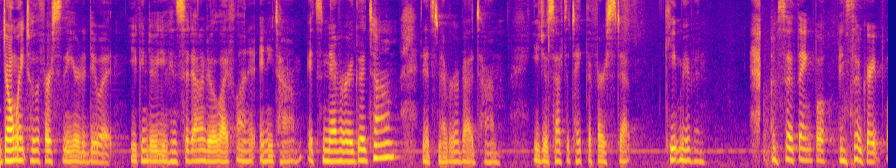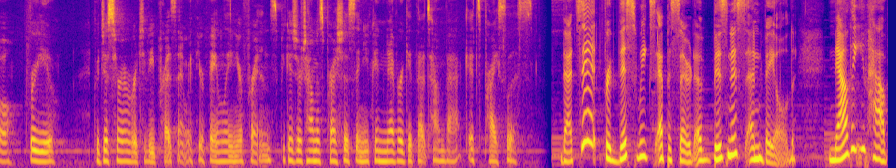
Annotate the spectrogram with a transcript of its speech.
Don't wait till the first of the year to do it. You can do you can sit down and do a lifeline at any time. It's never a good time and it's never a bad time. You just have to take the first step. Keep moving. I'm so thankful and so grateful for you. But just remember to be present with your family and your friends because your time is precious and you can never get that time back. It's priceless. That's it for this week's episode of Business Unveiled. Now that you have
